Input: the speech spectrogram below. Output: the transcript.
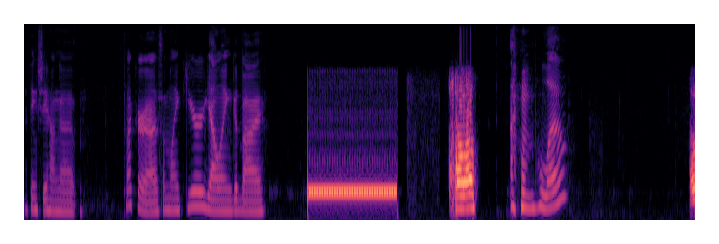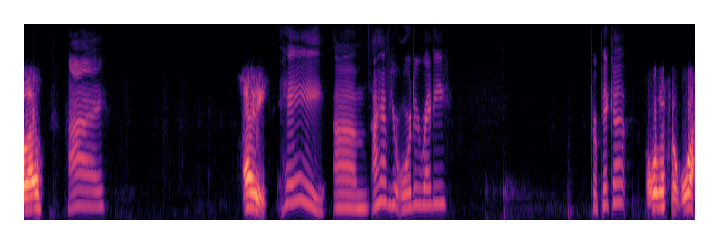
I think she hung up. Fuck her ass. I'm like, you're yelling. Goodbye. Hello? Um, hello? Hello? Hi. Hey. Hey, um, I have your order ready for pickup Order for what?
